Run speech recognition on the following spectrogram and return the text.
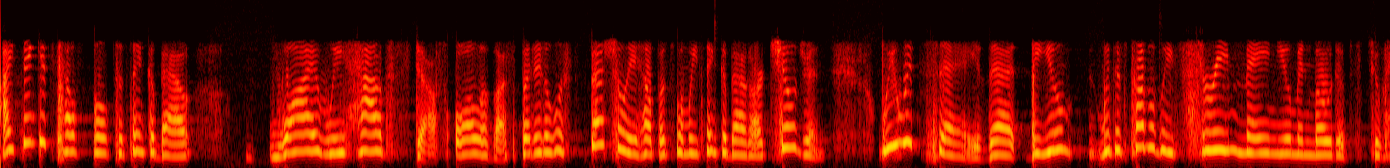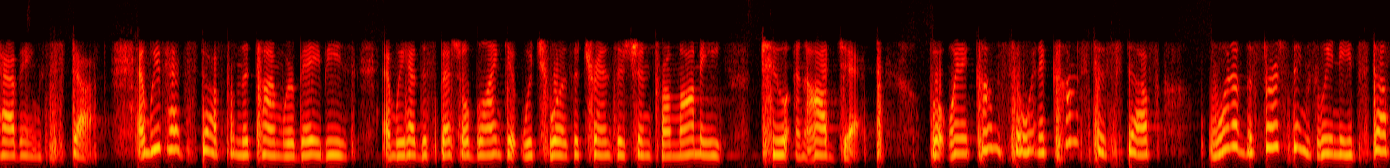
I think it's helpful to think about why we have stuff, all of us, but it'll especially help us when we think about our children. We would say that the well, there's probably three main human motives to having stuff. And we've had stuff from the time we're babies, and we had the special blanket, which was a transition from mommy to an object. But when it comes so when it comes to stuff, one of the first things we need stuff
